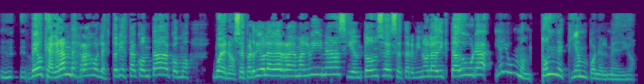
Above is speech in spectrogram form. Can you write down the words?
veo que a grandes rasgos la historia está contada como, bueno, se perdió la guerra de Malvinas y entonces se terminó la dictadura y hay un montón de tiempo en el medio.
